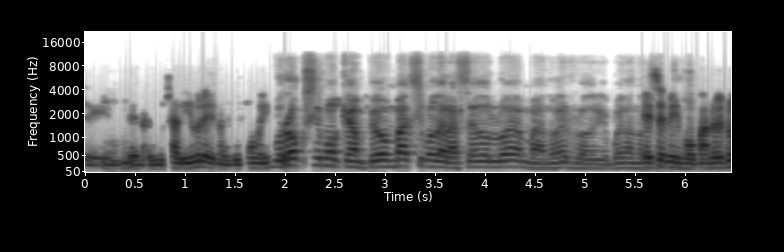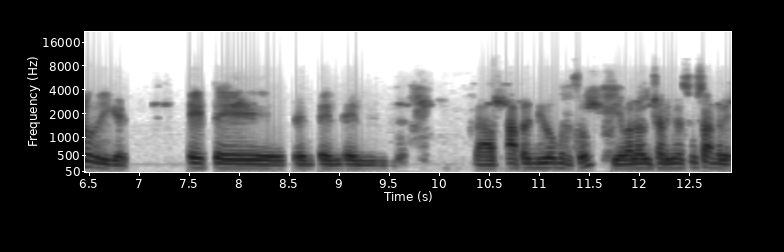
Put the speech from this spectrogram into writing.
de- Ujú. de la lucha libre en algún momento. Próximo campeón máximo de la CWA, Manuel Rodríguez. Buenas noches. Ese mismo, Manuel Rodríguez. Este, el, el- el- ha ha aprendido mucho, lleva la lucha libre en su sangre.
